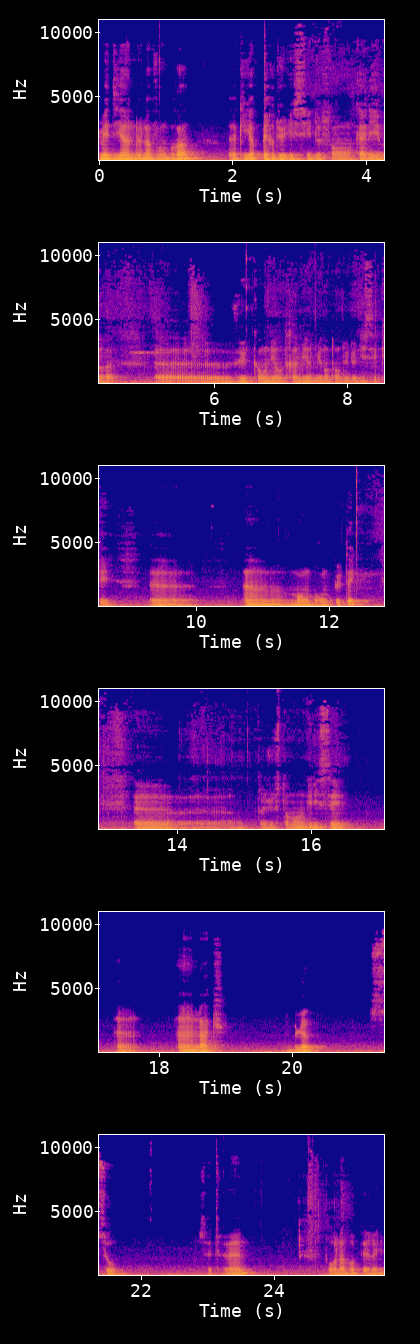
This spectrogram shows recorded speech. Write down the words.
médiane de l'avant-bras euh, qui a perdu ici de son calibre euh, vu qu'on est en train bien, bien entendu de disséquer un membre amputé. on peut justement glisser un lac bleu sous cette veine pour la repérer.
